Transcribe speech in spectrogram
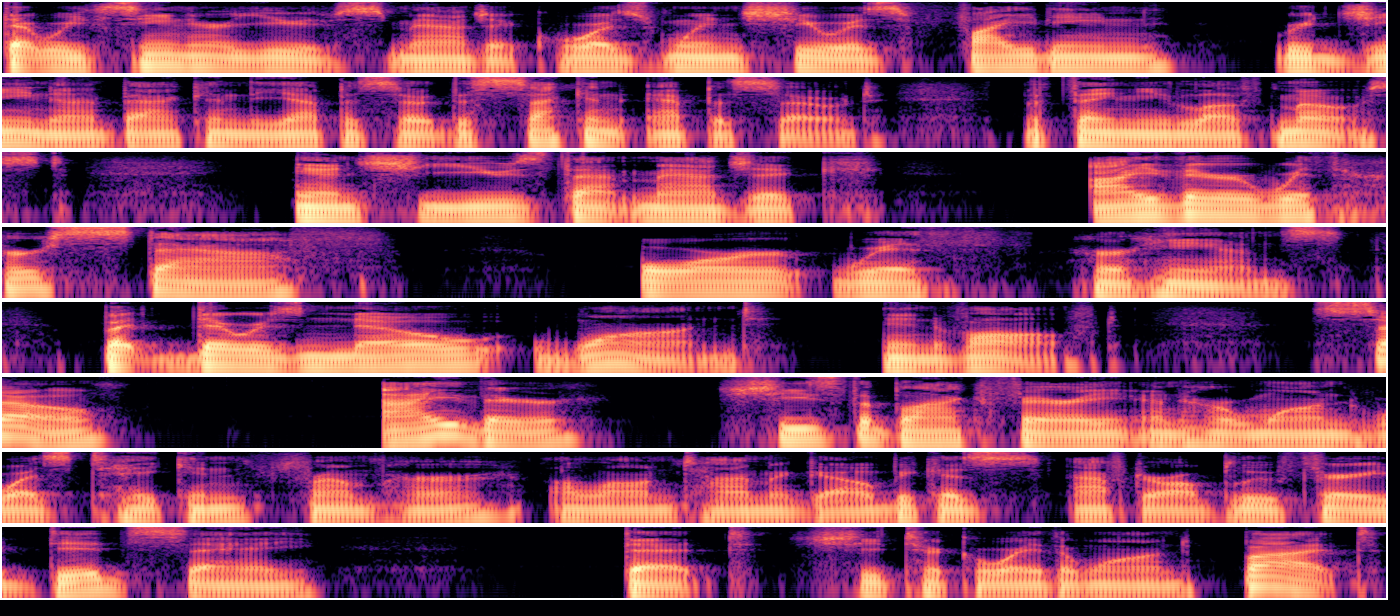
that we've seen her use magic, was when she was fighting Regina back in the episode, the second episode, The Thing You Love Most. And she used that magic either with her staff or with her hands. But there was no wand involved. So either she's the black fairy and her wand was taken from her a long time ago because after all blue fairy did say that she took away the wand but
